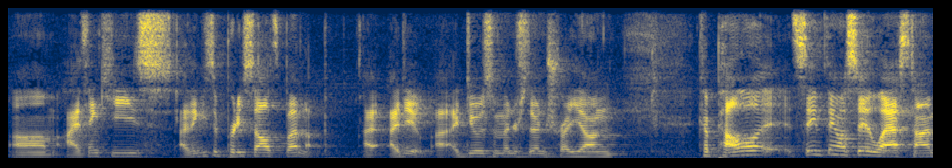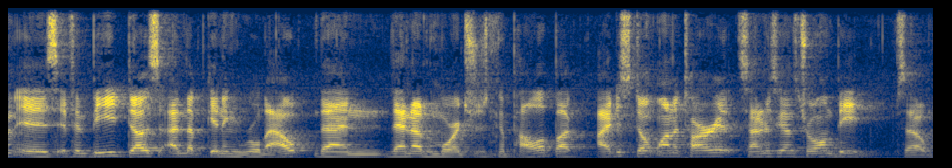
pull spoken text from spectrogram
Um, I think he's I think he's a pretty solid spend up. I, I do. I do as I'm interested in Trae Young. Capela, same thing I'll say last time is if Embiid does end up getting ruled out, then then I'm more interested in Capela. But I just don't want to target centers against Joel Embiid. So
